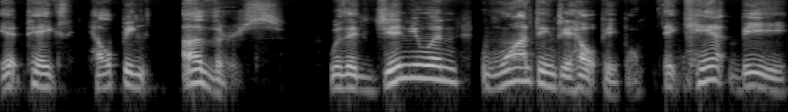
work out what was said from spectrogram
it takes helping others with a genuine wanting to help people. It can't be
